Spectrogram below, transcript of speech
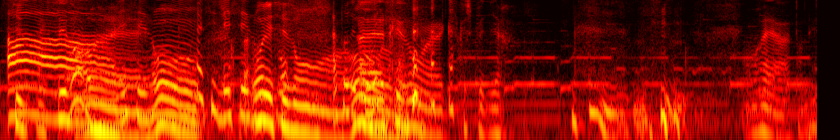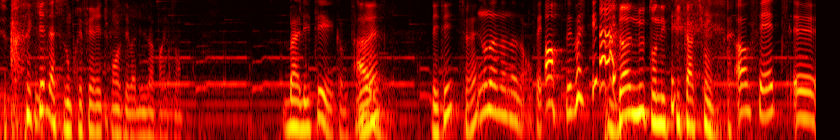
Saison- Ah, les saisons Ouais. les saisons. Oh. Ah, c'est Les saisons. Oh, les Bon. saisons. Oh. trouver. Euh, saison, euh, qu'est-ce que je peux dire Hmm. En vrai, attendez. je Quelle est la saison préférée, tu penses, des Valisa, par exemple? Bah, l'été, comme tout Ah le ouais? monde. L'été, c'est vrai Non, non, non, non, non, en fait. Oh C'est pas- Donne-nous ton explication. En fait, euh,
